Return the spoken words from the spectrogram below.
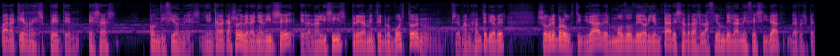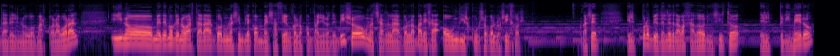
para que respeten esas condiciones y en cada caso deberá añadirse el análisis previamente propuesto en semanas anteriores sobre productividad, el modo de orientar esa traslación de la necesidad de respetar el nuevo marco laboral y no me temo que no bastará con una simple conversación con los compañeros de piso, una charla con la pareja o un discurso con los hijos. Va a ser el propio teletrabajador, insisto, el primero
